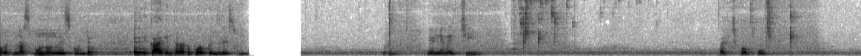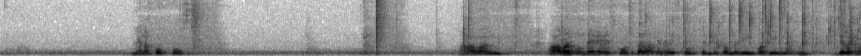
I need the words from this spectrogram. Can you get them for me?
ఒకటిన్నర స్పూన్ నూనె వేసుకుంటే ఇది కాగిన తర్వాత పోపు గింజలు వేసుకుంటాం ఇప్పుడు ఎండుమిర్చి పచ్చిపప్పు మినపప్పు ఆవాలు ఆవాలు ముందైనా వేసుకోవచ్చు తర్వాత అయినా వేసుకోవచ్చు అండి తొందరగా వేగిపోతే ఏం కాదు. జీలకర్ర.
